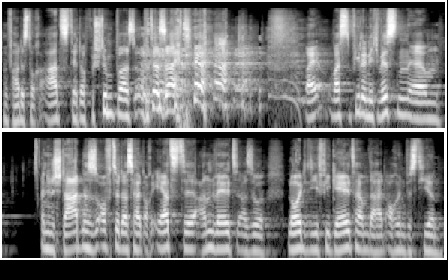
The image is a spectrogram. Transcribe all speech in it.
mein Vater ist doch Arzt, der hat doch bestimmt was auf der Seite. Weil, was viele nicht wissen, ähm, in den Staaten ist es oft so, dass halt auch Ärzte, Anwälte, also Leute, die viel Geld haben, da halt auch investieren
